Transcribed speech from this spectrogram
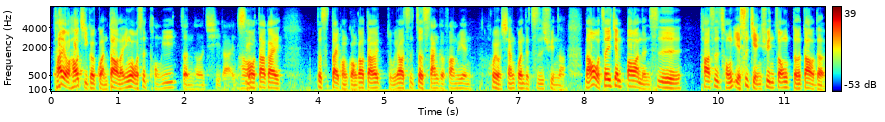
它有好几个管道了，因为我是统一整合起来，然后大概都是贷款广告，大概主要是这三个方面会有相关的资讯呢。然后我这一件报案人是，他是从也是简讯中得到的，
